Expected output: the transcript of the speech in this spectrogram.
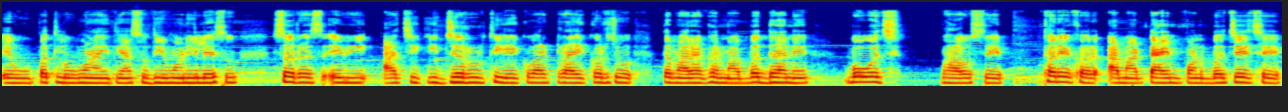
એવું પતલું વણાય ત્યાં સુધી વણી લેશું. સરસ એવી આ ચીકી જરૂરથી એકવાર ટ્રાય કરજો. તમારા ઘરમાં બધાને બહુ જ ભાવશે ખરેખર આમાં ટાઈમ પણ બચે છે.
